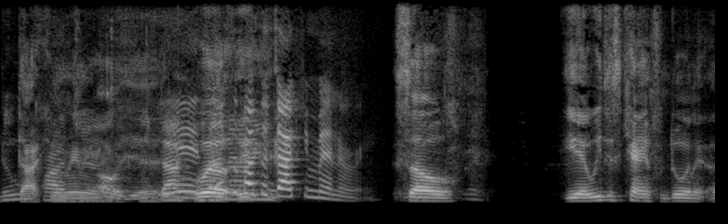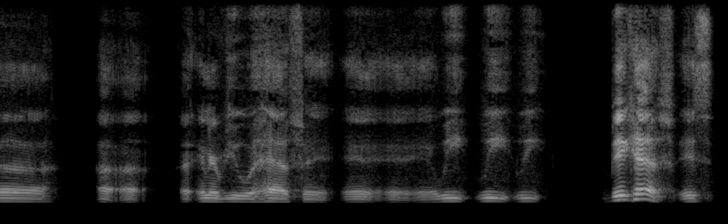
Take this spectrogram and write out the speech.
new Documentary. Project. Oh, The yeah. Yeah. Well, talk about the documentary. So, yeah, we just came from doing a uh, a, a, a interview with Heff, and, and, and we we we Big Heff is.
